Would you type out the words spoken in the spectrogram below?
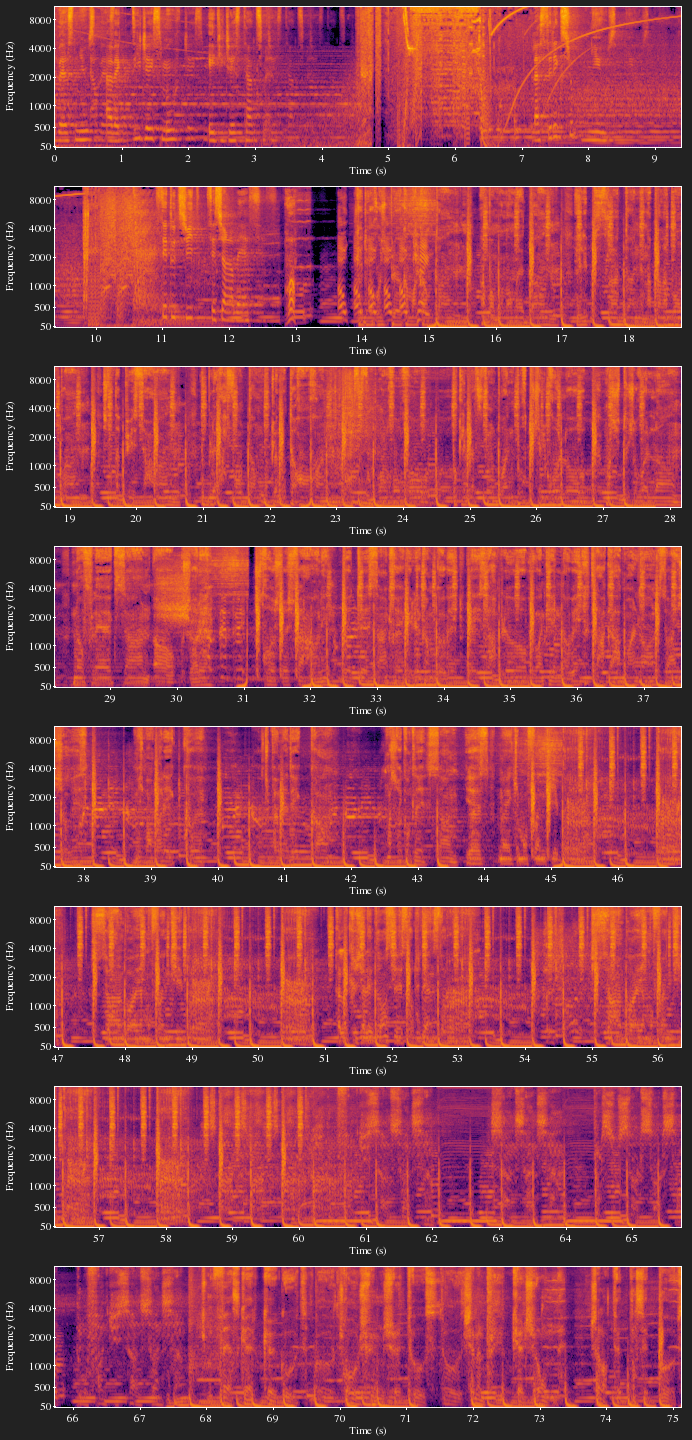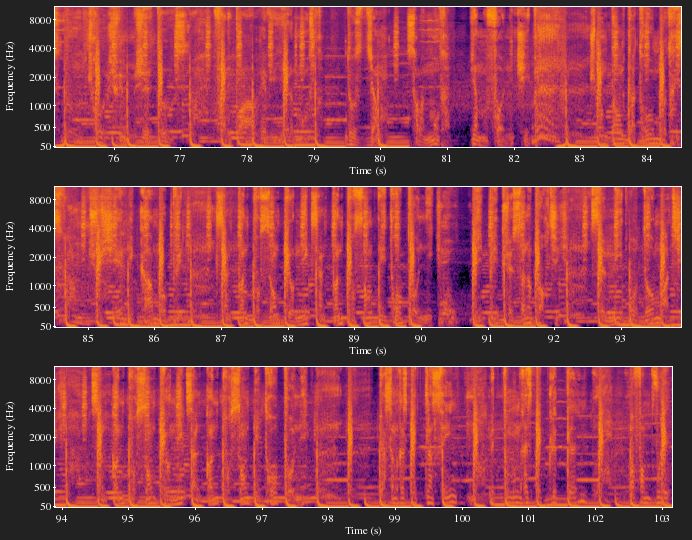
RBS News avec DJ Smooth et DJ Stansman. La sélection News. C'est tout de suite, c'est sur RBS. Oh J'suis trop chaud, j'fais un all-in 2T5 régulier comme Kobe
